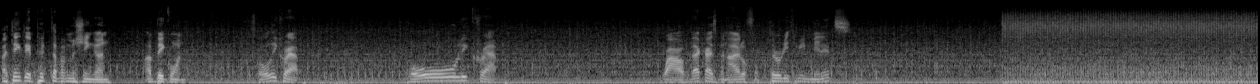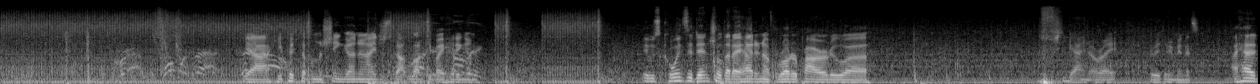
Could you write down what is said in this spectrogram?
I think they picked up a machine gun, a big one. Holy crap. Holy crap. Wow, that guy's been idle for 33 minutes. Yeah, he picked up a machine gun and I just got lucky by hitting him. It was coincidental that I had enough rudder power to, uh... yeah, I know, right? 33 minutes. I had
